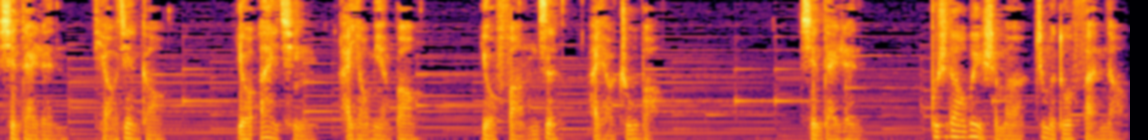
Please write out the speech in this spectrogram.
现代人条件高，有爱情还要面包，有房子还要珠宝。现代人不知道为什么这么多烦恼，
